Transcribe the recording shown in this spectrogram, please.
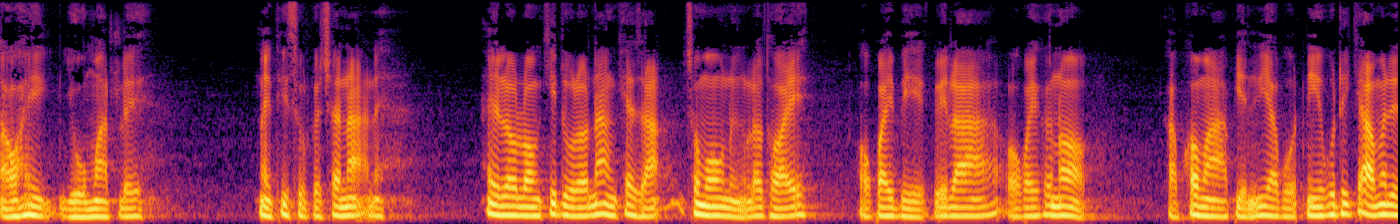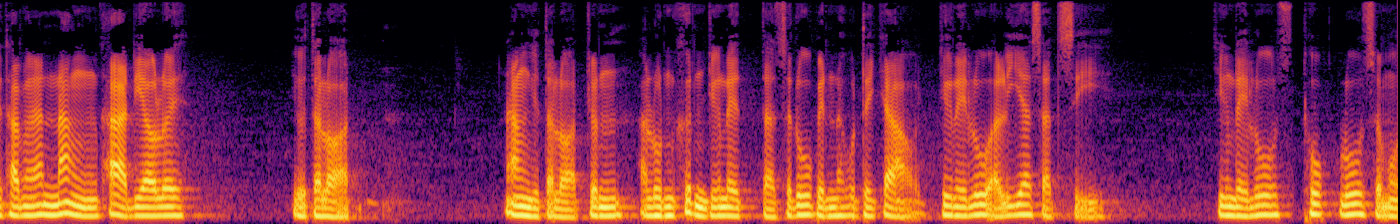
เอาให้อยู่หมัดเลย ในที่สุดก็ชนะเนี่ยให้เราลองคิดดูเรานั่งแค่สักชั่วโมงหนึ่ง เราถอยออกไปเบรกเวลาออกไปข้างนอก กลับเข้ามาเปลี่ยนวิยาบทนี้พระพุทธเจ้าไม่ได้ทำอย่างนั้น นั่งท่าเดียวเลย อยู่ตลอด นั่งอยู่ตลอดจนอรุณขึ้น จึงได้ตัดสรู้เป็นพระพุทธเจ้า จึงได้รู้อริยสัจสี่ จึงได้รู้ทุกรู้สมุ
